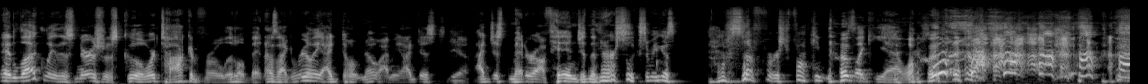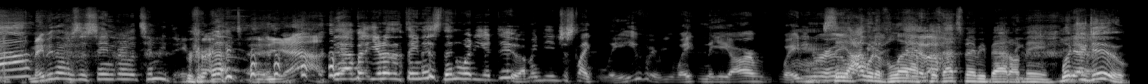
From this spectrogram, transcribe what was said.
And luckily, this nurse was cool. We're talking for a little bit. And I was like, really? I don't know. I mean, I just, Yeah. I just met her off Hinge, and the nurse looks at me and goes, "That was the first fucking." I was like, "Yeah, well, Maybe that was the same girl that Timmy dated. right." yeah. yeah, but you know the thing is, then what do you do? I mean, do you just like leave, or you wait in the ER waiting room? See, I would have left, You but that's maybe bad on me. What'd Yeah. you do?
